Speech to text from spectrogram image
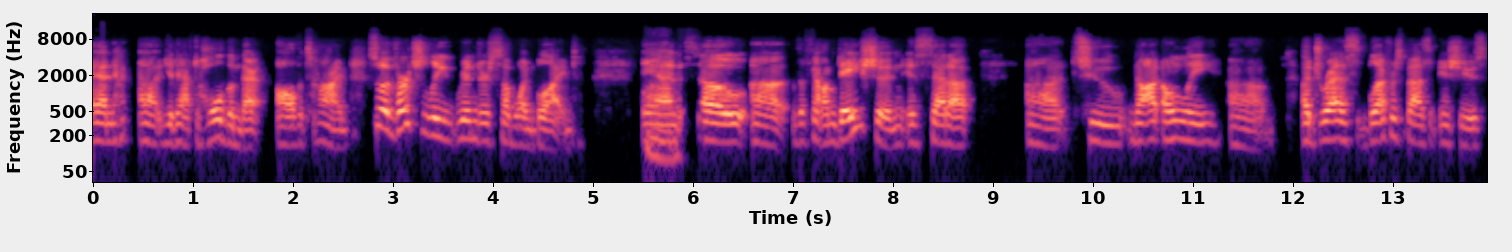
And uh, you'd have to hold them there all the time. So it virtually renders someone blind. Wow. And so uh, the foundation is set up uh, to not only uh, address blepharospasm issues,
